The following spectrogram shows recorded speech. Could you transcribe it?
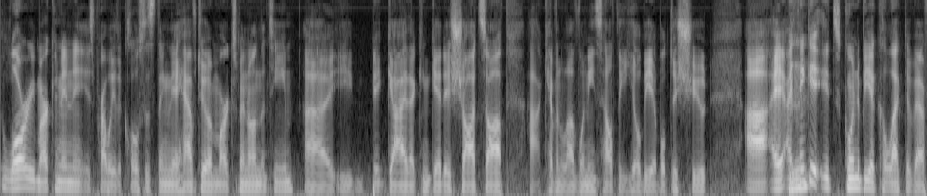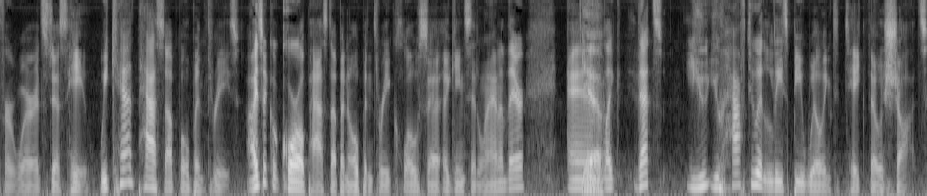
Lauri Markkanen is probably the closest thing they have to a marksman on the team. Uh, he, big guy that can get his shots off. Uh, Kevin Love, when he's healthy, he'll be able to shoot. Uh, I, mm-hmm. I, think it, it's going to be a collective effort where it's just, hey, we can't pass up open threes. Isaac Okoro passed up an open three close uh, against Atlanta there, and yeah. like that's you you have to at least be willing to take those shots.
